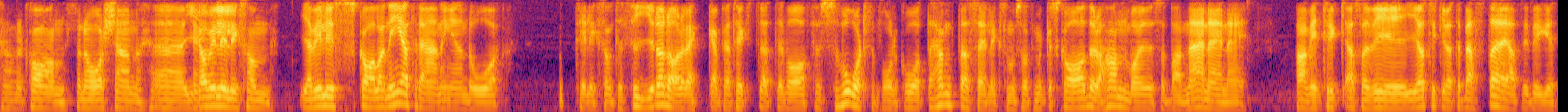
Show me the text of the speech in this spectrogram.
amerikan, för några år sedan. Eh, Jag ville liksom, jag ville ju skala ner träningen då till, liksom, till fyra dagar i veckan, för jag tyckte att det var för svårt för folk att återhämta sig, liksom, så för mycket skador. Och han var ju så bara, nej, nej, nej. Fan, vi tryck, alltså vi, jag tycker att det bästa är att vi bygger ett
